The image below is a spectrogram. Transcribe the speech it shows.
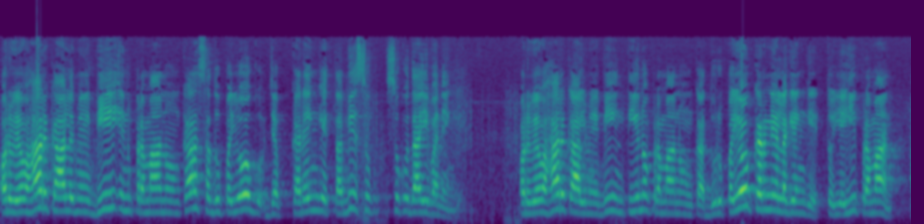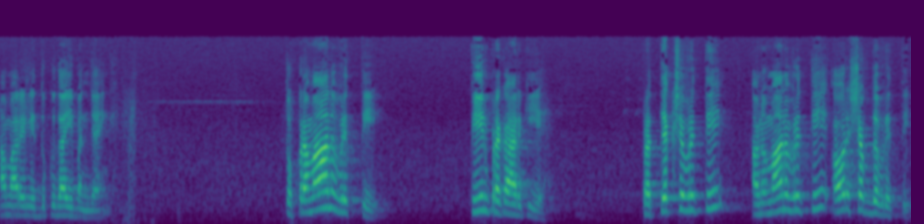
और व्यवहार काल में भी इन प्रमाणों का सदुपयोग जब करेंगे तभी सुखदायी बनेंगे। और व्यवहार काल में भी इन तीनों प्रमाणों का दुरुपयोग करने लगेंगे तो यही प्रमाण हमारे लिए दुखदायी बन जाएँगे। तो प्रमाण वृत्ति तीन प्रकार की है। प्रत्यक्ष वृत्ति अनुमान वृत्ति और शब्द वृत्ति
